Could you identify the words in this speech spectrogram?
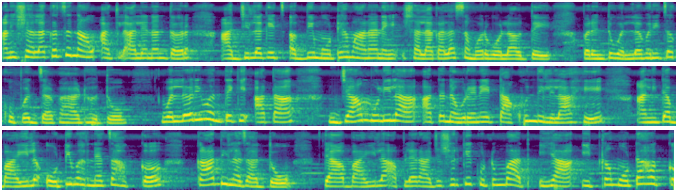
आणि शलाकाचं नाव ऐकलं आल्यानंतर आजी लगेच अगदी मोठ्या मानाने शलाकाला समोर बोलावते. परंतु वल्लभरीचा खूपच जळफळाट होतो. वल्लरी म्हणते की आता ज्या मुलीला आता नवऱ्याने टाकून दिलेला आहे आणि त्या बाईला ओटी भरण्याचा हक्क का दिला जातो? त्या बाईला आपल्या राजशिर्के कुटुंबात या इतका मोठा हक्क?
